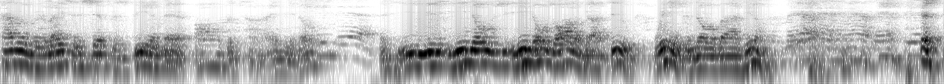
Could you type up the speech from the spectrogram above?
Having a relationship is being there all the time, you know. Amen. He, he, knows he knows all about you. We need to know about him. Yes, amen. That's it.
